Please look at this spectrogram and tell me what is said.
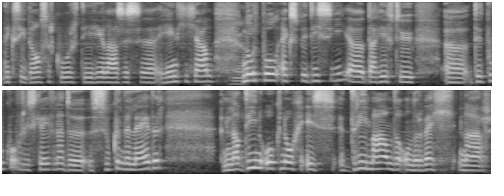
Dixie Danserkoor die helaas is uh, heen gegaan. Noordpool-expeditie, uh, daar heeft u dit boek over geschreven, hè, De Zoekende Leider. Nadien ook nog is drie maanden onderweg naar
